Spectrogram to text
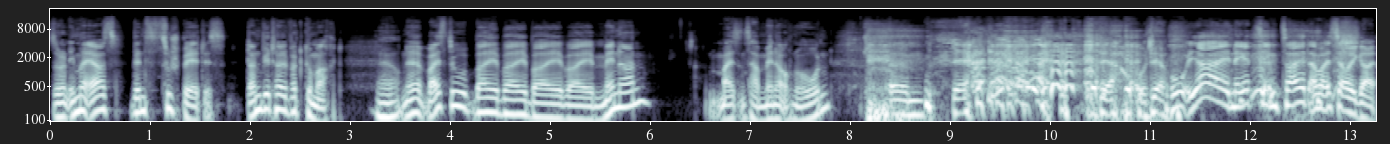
sondern immer erst, wenn es zu spät ist. Dann wird halt was gemacht. ja. Ne? Weißt du, bei, bei, bei, bei Männern, meistens haben Männer auch nur Hoden, ähm, der, der, der, Ho ja, in der jetzigen Zeit, aber ist ja auch egal.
